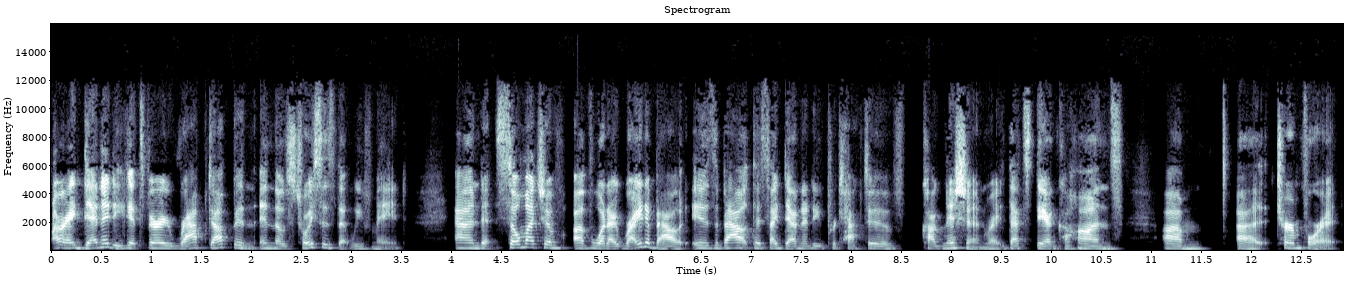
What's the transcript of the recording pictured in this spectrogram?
our identity gets very wrapped up in in those choices that we've made and so much of of what i write about is about this identity protective cognition right that's dan kahan's um, uh, term for it.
